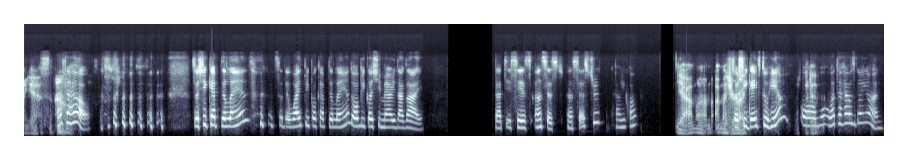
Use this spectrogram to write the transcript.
I guess. What the hell? so she kept the land. so the white people kept the land, or because she married that guy. That is his ancest ancestry. How you call? it? Yeah, I'm not, I'm- I'm not sure. So I she gave to him, or what the hell is going on?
